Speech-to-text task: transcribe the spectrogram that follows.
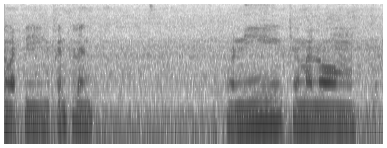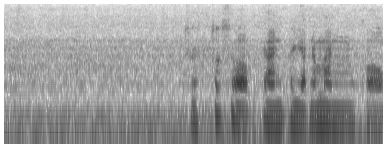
สวัสดีเพื่อนๆ วันนี้จะมาลอง ทดสอบการประหยัดน้ำมันของ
